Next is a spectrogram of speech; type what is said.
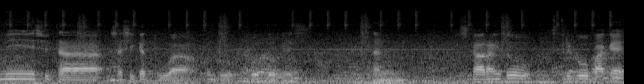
ini sudah sesi kedua untuk foto guys. Dan sekarang itu istriku pakai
